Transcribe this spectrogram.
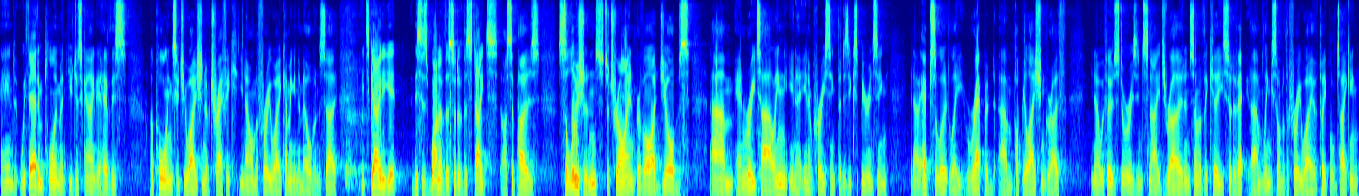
And without employment, you're just going to have this appalling situation of traffic, you know, on the freeway coming into Melbourne. So it's going to get this is one of the sort of the state's, I suppose, solutions to try and provide jobs um, and retailing in a, in a precinct that is experiencing, you know, absolutely rapid um, population growth. You know, we've heard stories in Sneydes Road and some of the key sort of um, links onto the freeway of people taking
